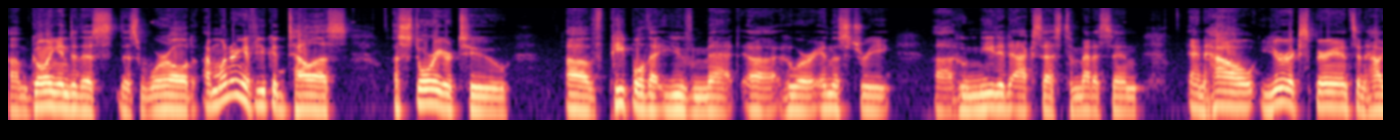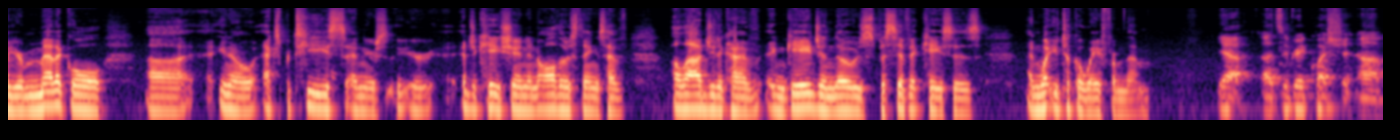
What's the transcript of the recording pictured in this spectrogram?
um, going into this this world, I'm wondering if you could tell us a story or two of people that you've met uh, who are in the street uh, who needed access to medicine, and how your experience and how your medical uh, you know expertise and your your education and all those things have allowed you to kind of engage in those specific cases and what you took away from them. Yeah, that's a great question. Um,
